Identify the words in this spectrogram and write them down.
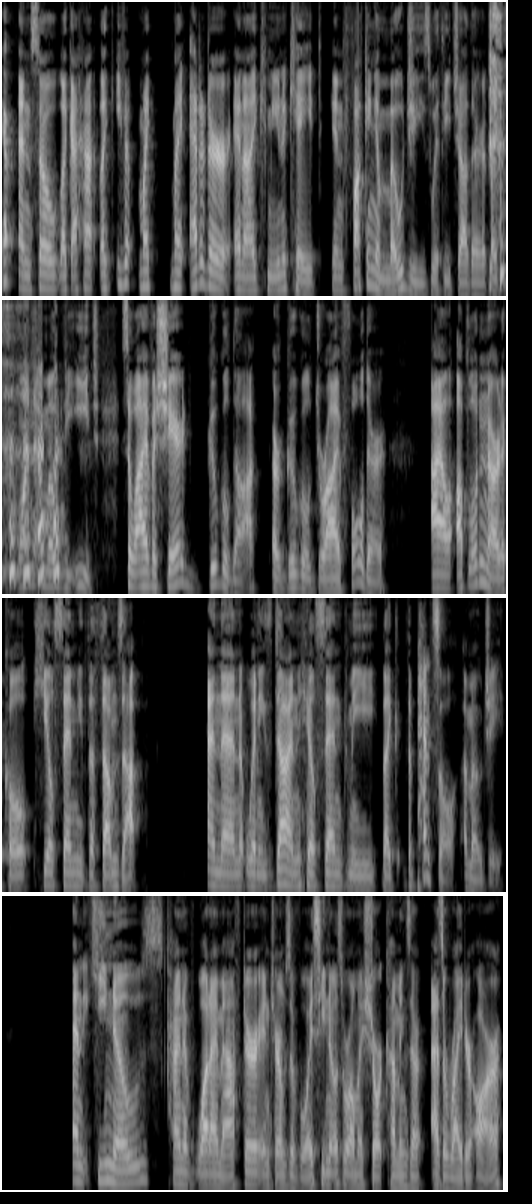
Yep. And so like I have like even my my editor and I communicate in fucking emojis with each other, like one emoji each. So I have a shared Google Doc or Google Drive folder. I'll upload an article, he'll send me the thumbs up, and then when he's done, he'll send me like the pencil emoji. And he knows kind of what I'm after in terms of voice. He knows where all my shortcomings are as a writer are.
